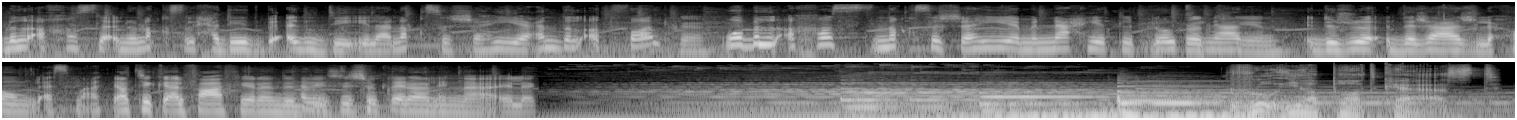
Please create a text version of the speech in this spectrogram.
بالأخص لأنه نقص الحديد بيؤدي إلى نقص الشهية عند الأطفال okay. وبالأخص نقص الشهية من ناحية البروتينات الدجاج لحوم الأسماك. يعطيك ألف عافية رند الديسي شكرا لك. رؤيا بودكاست.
